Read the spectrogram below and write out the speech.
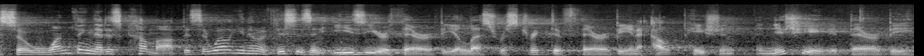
So one thing that has come up is that, well, you know, if this is an easier therapy, a less restrictive therapy, an outpatient initiated therapy,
